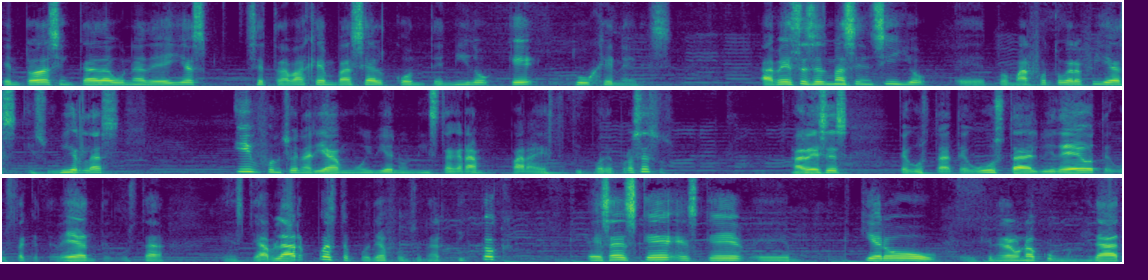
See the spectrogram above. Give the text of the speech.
en todas y en cada una de ellas se trabaja en base al contenido que tú generes. A veces es más sencillo eh, tomar fotografías y subirlas y funcionaría muy bien un Instagram para este tipo de procesos. A veces te gusta, te gusta el video, te gusta que te vean, te gusta este, hablar, pues te podría funcionar TikTok ¿sabes qué? Es que eh, quiero eh, generar una comunidad,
